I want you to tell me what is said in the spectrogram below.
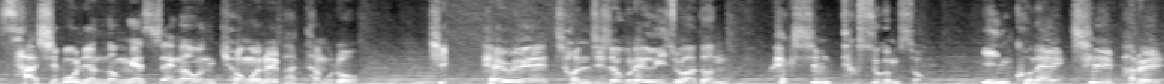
45년 넘게 쌩아온 경원을 바탕으로 기- 해외에 전지적으로 의존하던 핵심 특수금속 인코넬 78을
